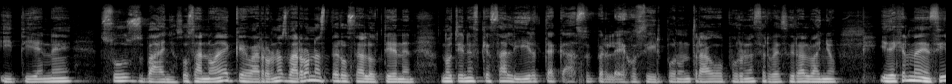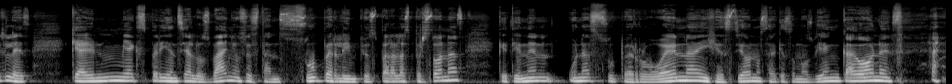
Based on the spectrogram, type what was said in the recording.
y tiene sus baños. O sea, no de que barronas, barronas, pero o sea, lo tienen. No tienes que salirte acá súper lejos, ir por un trago, por una cerveza, ir al baño. Y déjenme decirles que en mi experiencia los baños están súper limpios para las personas que tienen una súper buena digestión, o sea, que somos bien cagones.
